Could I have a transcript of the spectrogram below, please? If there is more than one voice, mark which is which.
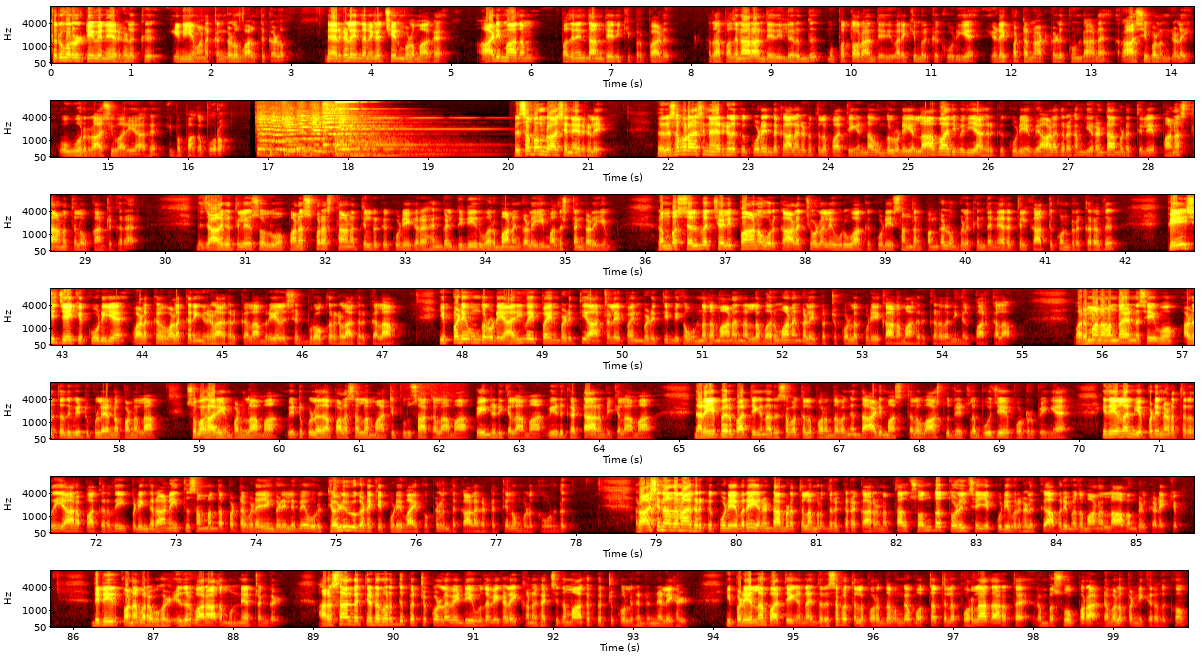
Speaker 1: திருவருள் டிவி நேயர்களுக்கு இனிய வணக்கங்களும் வாழ்த்துக்களும். நேர்களை இந்த நிகழ்ச்சியின் மூலமாக ஆடி மாதம் பதினைந்தாம் தேதிக்கு பிற்பாடு அதாவது பதினாறாம் தேதியிலிருந்து முப்பத்தோராம் தேதி வரைக்கும் இருக்கக்கூடிய இடைப்பட்ட நாட்களுக்கு உண்டான ராசி பலன்களை ஒவ்வொரு ராசி வாரியாக இப்போ பார்க்க போகிறோம் ரிஷபம் ராசி நேயர்களே இந்த ரிஷபராசி நேயர்களுக்கு கூட இந்த காலகட்டத்தில் பார்த்தீங்கன்னா உங்களுடைய லாபாதிபதியாக இருக்கக்கூடிய வியாழ கிரகம் இரண்டாம் இடத்திலே பணஸ்தானத்தில் உட்காந்துருக்கிறார் இந்த ஜாதகத்திலே சொல்லுவோம் பணஸ்பரஸ்தானத்தில் இருக்கக்கூடிய கிரகங்கள் திடீர் வருமானங்களையும் அதிர்ஷ்டங்களையும் ரொம்ப செல்வ செழிப்பான ஒரு காலச்சூழலை உருவாக்கக்கூடிய சந்தர்ப்பங்கள் உங்களுக்கு இந்த நேரத்தில் காத்து கொண்டிருக்கிறது. பேசி ஜெயிக்கக்கூடிய வழக்க வழக்கறிஞர்களாக இருக்கலாம் ரியல் எஸ்டேட் புரோக்கர்களாக இருக்கலாம். இப்படி உங்களுடைய அறிவை பயன்படுத்தி ஆற்றலை பயன்படுத்தி மிக உன்னதமான நல்ல வருமானங்களை பெற்றுக்கொள்ளக்கூடிய காலமாக இருக்கிறத நீங்கள் பார்க்கலாம். வருமானம் வந்தால் என்ன செய்வோம்? அடுத்தது வீட்டுக்குள்ளே என்ன பண்ணலாம்? சுபகாரியம் பண்ணலாமா? வீட்டுக்குள்ளே ஏதாவது பழசெல்லாம் மாற்றி புதுசாக்கலாமா? பெயிண்ட் அடிக்கலாமா? வீடு கட்ட ஆரம்பிக்கலாமா? நிறைய பேர் பார்த்தீங்கன்னா ரிஷபத்தில் பிறந்தவங்க இந்த ஆடி மாதத்தில் வாஸ்து டேட்டில் பூஜையை போட்டிருப்பீங்க. இதையெல்லாம் எப்படி நடத்துறது? யாரை பார்க்கறது? இப்படிங்கிற அனைத்து சம்பந்தப்பட்ட விடயங்களிலுமே ஒரு தெளிவு கிடைக்கக்கூடிய வாய்ப்புகள் இந்த காலகட்டத்தில் உங்களுக்கு உண்டு. ராசிநாதனாக இருக்கக்கூடியவரே இரண்டாம் இடத்தில் அமர்ந்திருக்கிற காரணத்தால் சொந்த தொழில் செய்யக்கூடியவர்களுக்கு அபரிமிதமான லாபங்கள் கிடைக்கும். திடீர் பணவரவுகள் எதிர்பாராத முன்னேற்றங்கள். அரசாங்கத்திடமிருந்து பெற்றுக்கொள்ள வேண்டிய உதவிகளை கன கச்சிதமாக பெற்றுக்கொள்கின்ற நிலைகள். இப்படியெல்லாம் பார்த்தீங்கன்னா இந்த ரிஷபத்தில் பிறந்தவங்க மொத்தத்தில் பொருளாதாரத்தை ரொம்ப சூப்பராக டெவலப் பண்ணிக்கிறதுக்கும்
